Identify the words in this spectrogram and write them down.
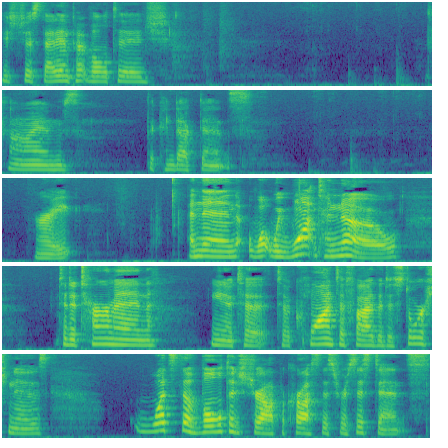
is just that input voltage times the conductance. Right. And then what we want to know to determine, you know, to, to quantify the distortion is what's the voltage drop across this resistance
